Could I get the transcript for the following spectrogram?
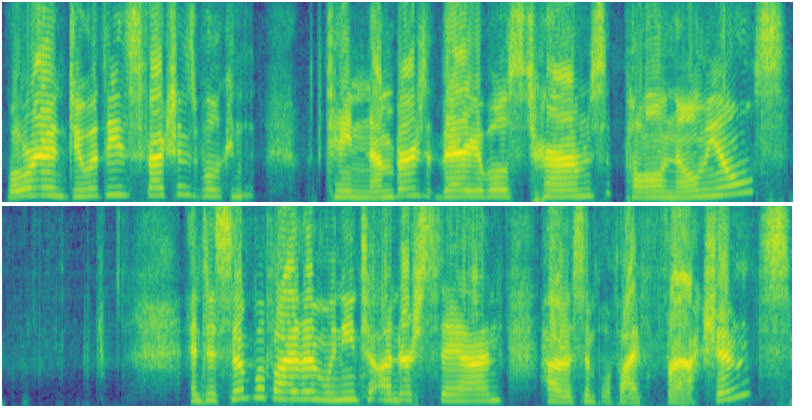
What we're going to do with these fractions, we'll contain numbers, variables, terms, polynomials. And to simplify them, we need to understand how to simplify fractions,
